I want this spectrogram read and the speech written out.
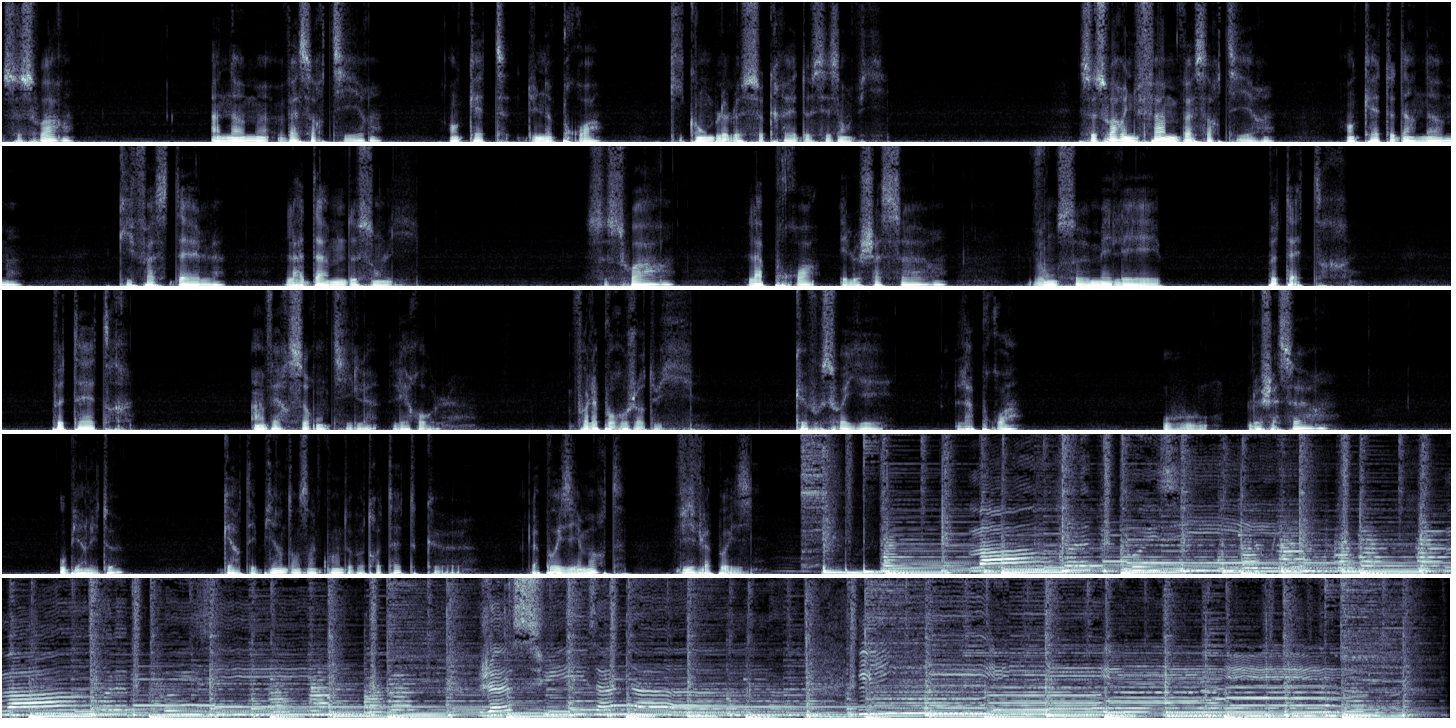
Ce soir, un homme va sortir en quête d'une proie qui comble le secret de ses envies. Ce soir une femme va sortir en quête d'un homme qui fasse d'elle la dame de son lit. Ce soir la proie et le chasseur vont se mêler peut-être, peut-être inverseront-ils les rôles. Voilà pour aujourd'hui. Que vous soyez la proie ou le chasseur, ou bien les deux, gardez bien dans un coin de votre tête que la poésie est morte, vive la poésie. Je suis un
